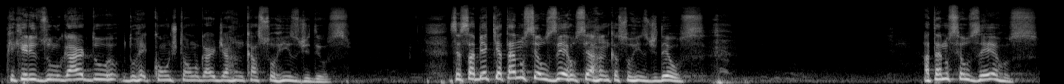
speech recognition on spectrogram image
Porque, queridos, o lugar do, do recôndito é um lugar de arrancar sorriso de Deus. Você sabia que até nos seus erros você arranca sorriso de Deus? Até nos seus erros.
